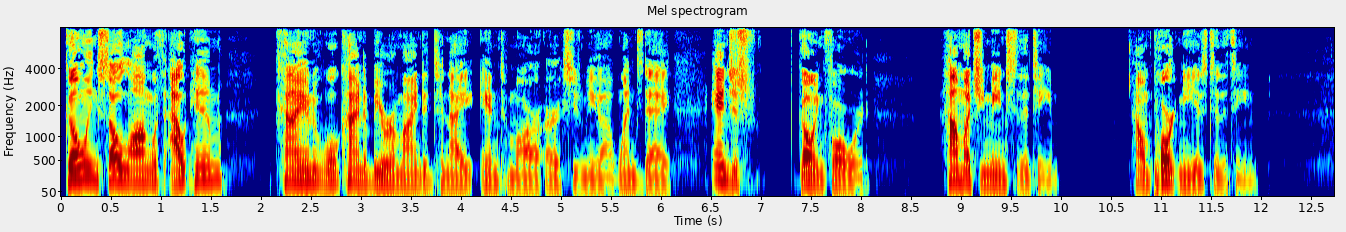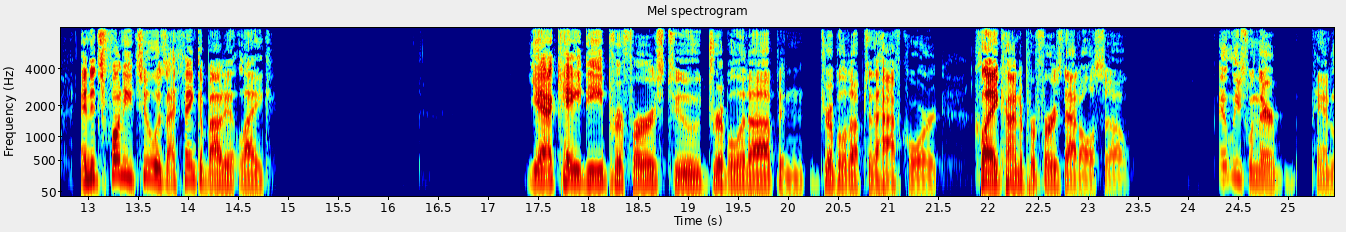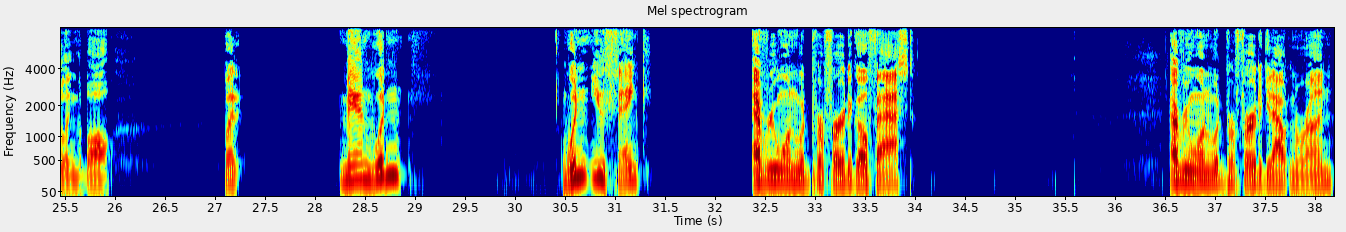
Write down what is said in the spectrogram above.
going so long without him kind of will kind of be reminded tonight and tomorrow, or excuse me, uh, Wednesday, and just going forward, how much he means to the team, how important he is to the team. And it's funny too, as I think about it, like, yeah, KD prefers to dribble it up and dribble it up to the half court. Clay kind of prefers that also, at least when they're handling the ball. But man, wouldn't wouldn't you think everyone would prefer to go fast? Everyone would prefer to get out and run.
